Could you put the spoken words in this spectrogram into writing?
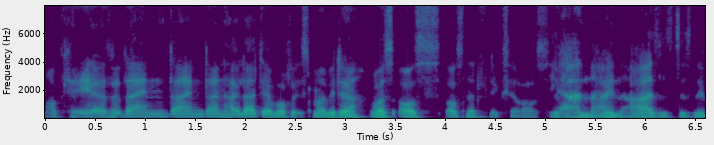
Okay, also dein dein dein Highlight der Woche ist mal wieder was aus aus Netflix heraus. Ja, nein, A, es ist Disney+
